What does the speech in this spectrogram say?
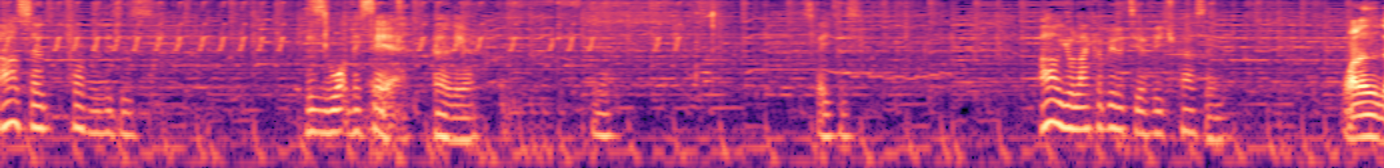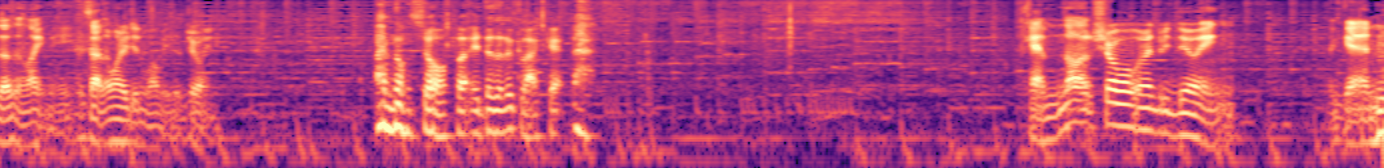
Ah, so probably this is this is what they said earlier. Yeah. Status. Oh, your likability of each person. One of them doesn't like me. Is that the one who didn't want me to join? I'm not sure, but it doesn't look like it. Okay, I'm not sure what we're meant to be doing. Again.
